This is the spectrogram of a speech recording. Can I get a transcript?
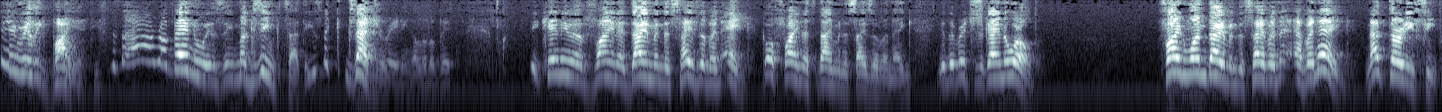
he didn't really buy it. He says, ah, Rabbeinu is a magzim ktzat. He's like exaggerating a little bit. You can't even find a diamond the size of an egg. Go find a diamond the size of an egg. You're the richest guy in the world. Find one diamond the size of an, of an egg, not 30 feet.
